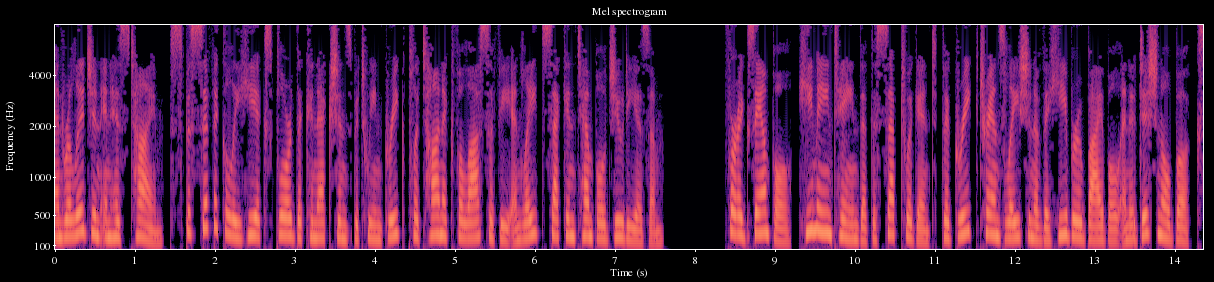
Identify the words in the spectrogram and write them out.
and religion in his time, specifically he explored the connections between Greek Platonic philosophy and late Second Temple Judaism. For example, he maintained that the Septuagint the Greek translation of the Hebrew Bible and additional books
